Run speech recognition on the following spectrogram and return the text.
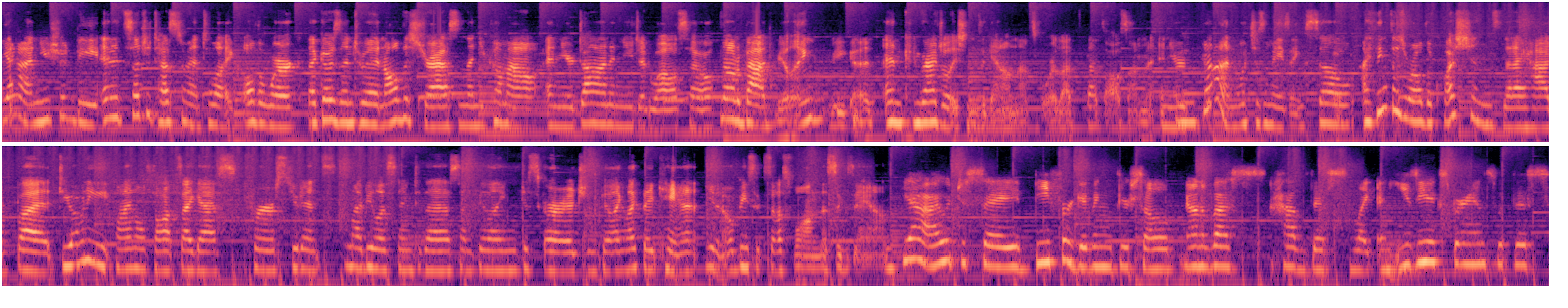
Yeah, and you should be. And it's such a testament to like all the work that goes into it and all the stress, and then you come out and you're done and you did well. So not a bad feeling. Be good. And congratulations again on that score. That's that's awesome. And you're mm-hmm. done, which is amazing. So I think those were all the questions that I had. But do you have any final thoughts, I guess, for students who might be listening to this and feeling discouraged and feeling like they can't, you know, be successful on this exam? Yeah, I would just say be forgiving with yourself. None of us have this like an easy experience with this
